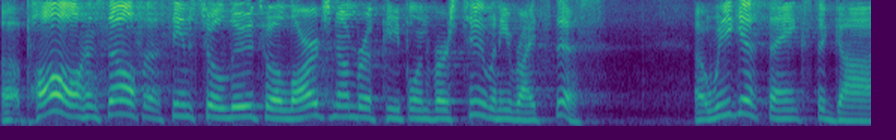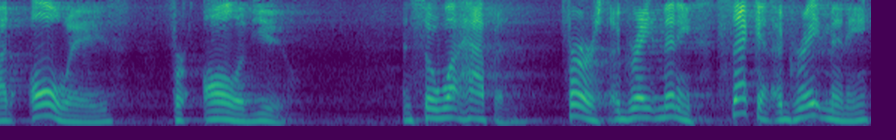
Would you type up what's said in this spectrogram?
Uh, Paul himself uh, seems to allude to a large number of people in verse 2 when he writes this uh, We give thanks to God always for all of you. And so what happened? First, a great many. Second, a great many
